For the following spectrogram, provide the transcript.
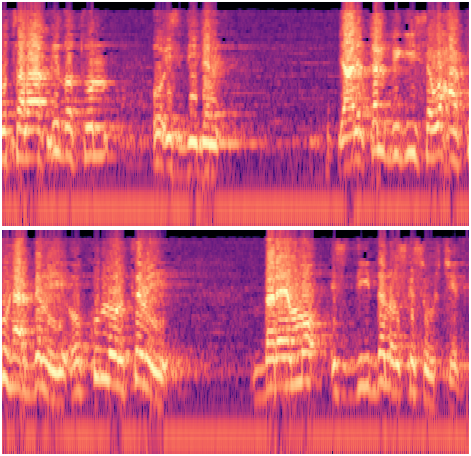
mutanaaqidatun oo isdiidan. Yacni qalbigiisa waxaa ku hardamayey oo ku nooltamayey dareemo isdiidan oo iska soo horjeeda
